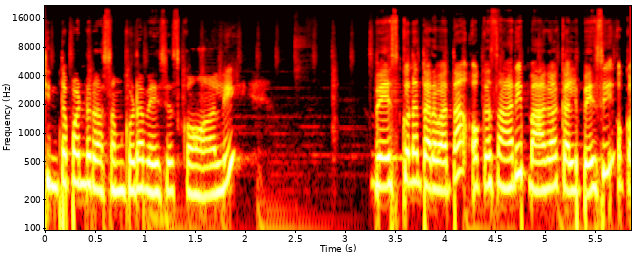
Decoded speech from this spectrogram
చింతపండు రసం కూడా వేసేసుకోవాలి. వేసుకున్న తర్వాత ఒకసారి బాగా కలిపేసి ఒక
